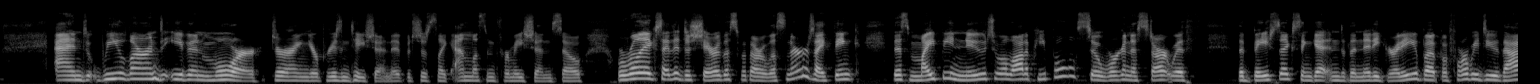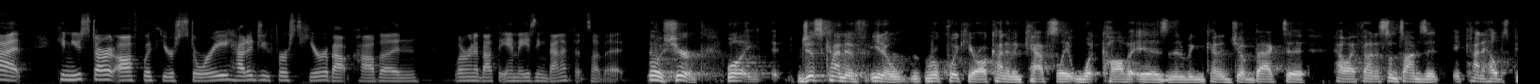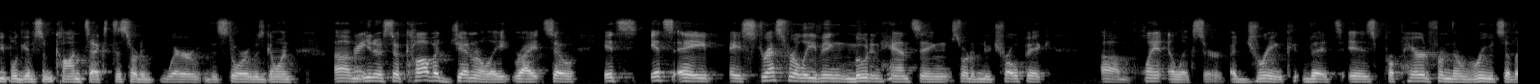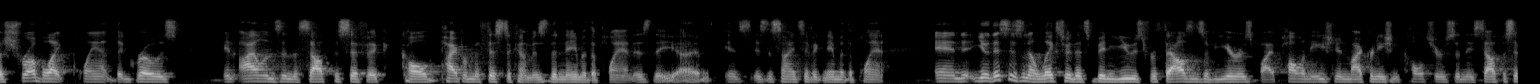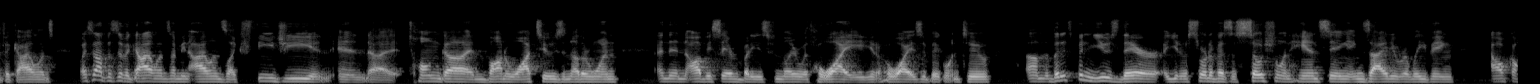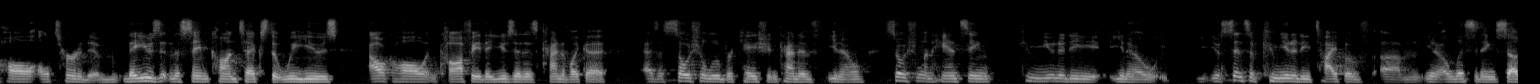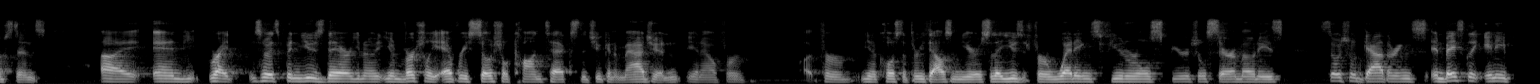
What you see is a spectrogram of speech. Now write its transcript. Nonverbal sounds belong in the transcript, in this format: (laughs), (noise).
And we learned even more during your presentation. It was just like endless information. So we're really excited to share this with our listeners. I think this might be new to a lot of people. So we're going to start with the basics and get into the nitty gritty. But before we do that, can you start off with your story? How did you first hear about Kava and learn about the amazing benefits of it? No, oh, sure. Well, just kind of, you know, real quick here, I'll kind of encapsulate what Kava is, and then we can kind of jump back to how I found it. Sometimes it, it kind of helps people give some context to sort of where the story was going. Um, you know, so Kava generally, right? So it's it's a a stress relieving, mood enhancing, sort of nootropic um, plant elixir, a drink that is prepared from the roots of a shrub like plant that grows in islands in the South Pacific called Piper methysticum is the name of the plant is the uh, is is the scientific name of the plant. And you know this is an elixir that's been used for thousands of years by Polynesian and Micronesian cultures in the South Pacific Islands. By South Pacific Islands, I mean islands like Fiji and and uh, Tonga and Vanuatu is another one. And then obviously everybody is familiar with Hawaii. You know Hawaii is a big one too. Um, but it's been used there, you know, sort of as a social enhancing, anxiety relieving alcohol alternative. They use it in the same context that we use alcohol and coffee. They use it as kind of like a as a social lubrication, kind of you know social enhancing community, you know, your sense of community type of um, you know eliciting substance. Uh, and right, so it's been used there, you know, in virtually every social context that you can imagine, you know, for for you know close to 3000 years so they use it for weddings funerals spiritual ceremonies social gatherings, and basically any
